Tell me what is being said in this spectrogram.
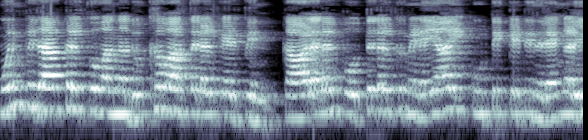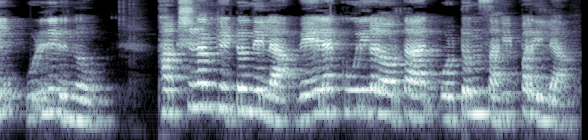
മുൻ പിതാക്കൾക്ക് വന്ന ദുഃഖവാർത്തകൾ കേൾപ്പിൻ കാളകൾ പോത്തുകൾക്കും ഇണയായി കൂട്ടിക്കെട്ടി നിലങ്ങളിൽ ഉഴുതിടുന്നു. ഭക്ഷണം കിട്ടുന്നില്ല വേലക്കൂലികൾ ഓർത്താൽ ഒട്ടും സഹിപ്പതില്ല.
